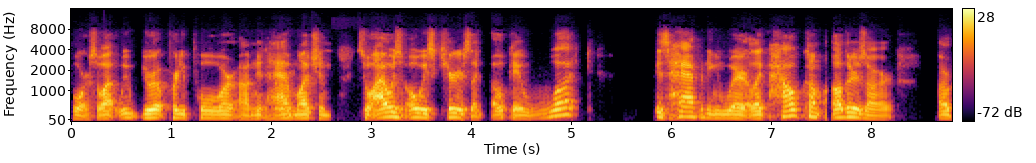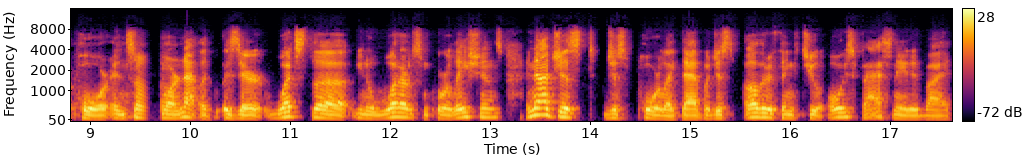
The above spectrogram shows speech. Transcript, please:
poor so I, we grew up pretty poor um, didn't have mm-hmm. much and so i was always curious like okay what is happening where like how come others are are poor and some are not. Like is there what's the you know what are some correlations? And not just just poor like that but just other things too always fascinated by.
